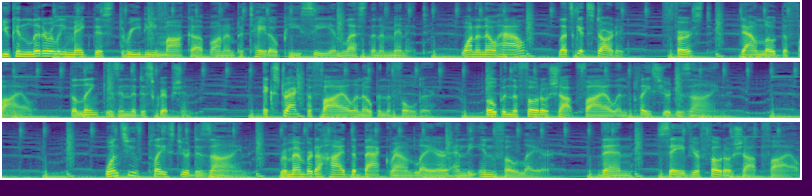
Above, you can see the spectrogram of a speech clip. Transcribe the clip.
You can literally make this 3D mock-up on a potato PC in less than a minute. Want to know how? Let's get started. First, download the file. The link is in the description. Extract the file and open the folder. Open the Photoshop file and place your design. Once you've placed your design, remember to hide the background layer and the info layer. Then, save your Photoshop file.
